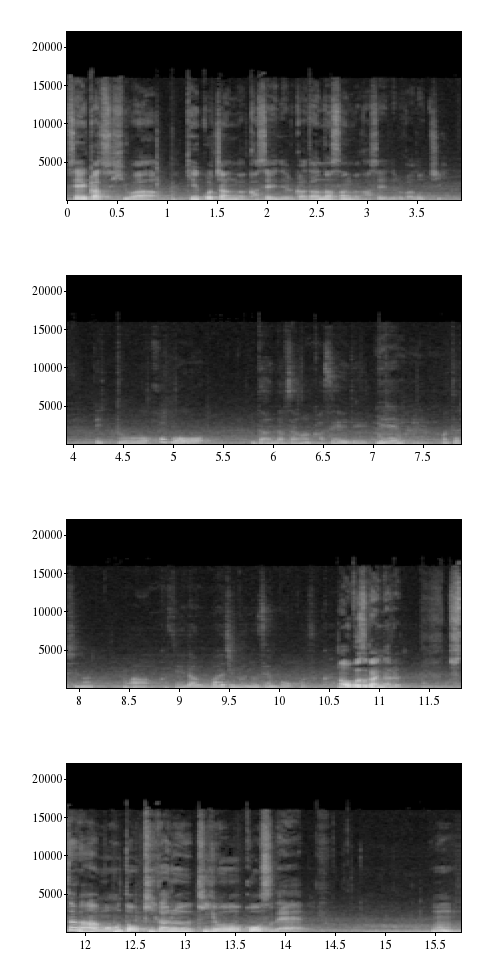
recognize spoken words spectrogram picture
生活費は恵子ちゃんが稼いでるか旦那さんが稼いでるかどっち？えっとほぼ旦那さんが稼いでいて、私の、まあ、稼いだ分は自分の全部お小遣い。あお小遣いになる、そしたらもう本当お気軽企業コースでうん。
